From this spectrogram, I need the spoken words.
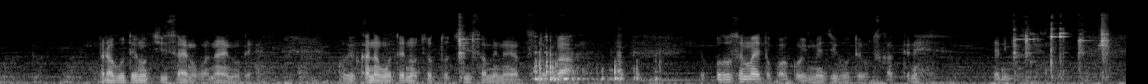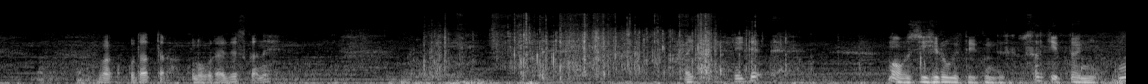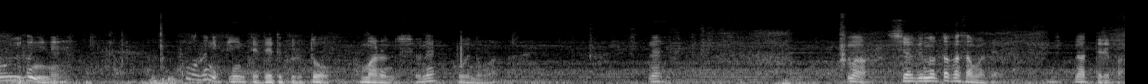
プラゴテの小さいのがないので、こういう金ゴテのちょっと小さめのやつとか、よっぽど狭いとこはこういう目地ごてを使ってね、やりますけど。まあ、ここだったらこのぐらいですかね。はい。それで、まあ、押し広げていくんですけど、さっき言ったように、こういうふうにね、こういうふうにピンって出てくると困るんですよね、こういうのが。ね。まあ、仕上げの高さまでなってれば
